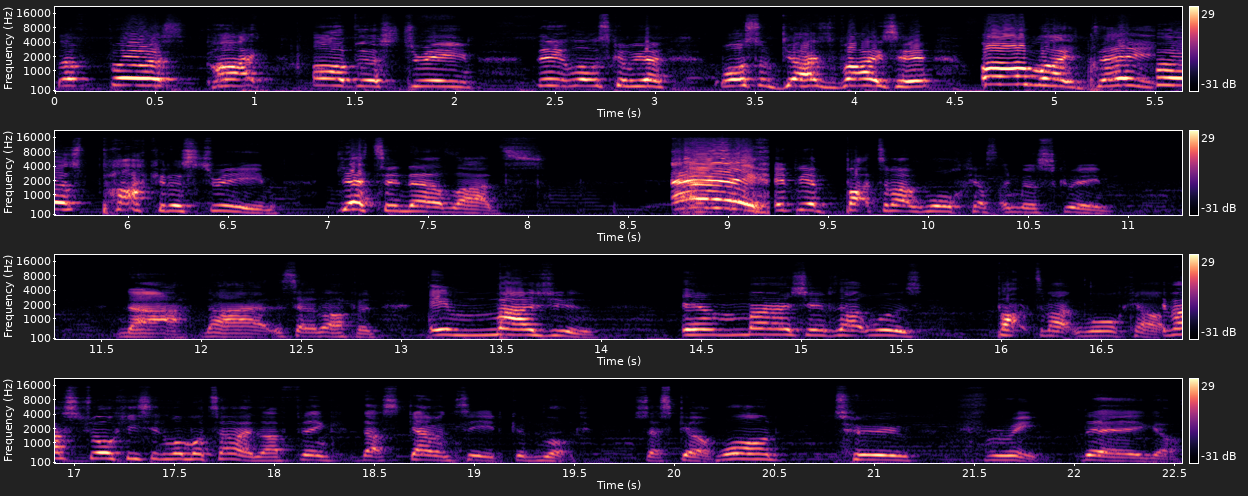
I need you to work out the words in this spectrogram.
The first pack of the stream. Nick Love's coming in. What's up, guys? Vizeh here. Oh my day. First pack of the stream. Get in there, lads. Hey! If you have back-to-back walkouts, I'm going to scream. Nah, nah, this ain't happen. Imagine, imagine if that was back-to-back -back walkout. If I stroke in one more time, I think that's guaranteed. Good luck. So let's go. One, two, three. There you go.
